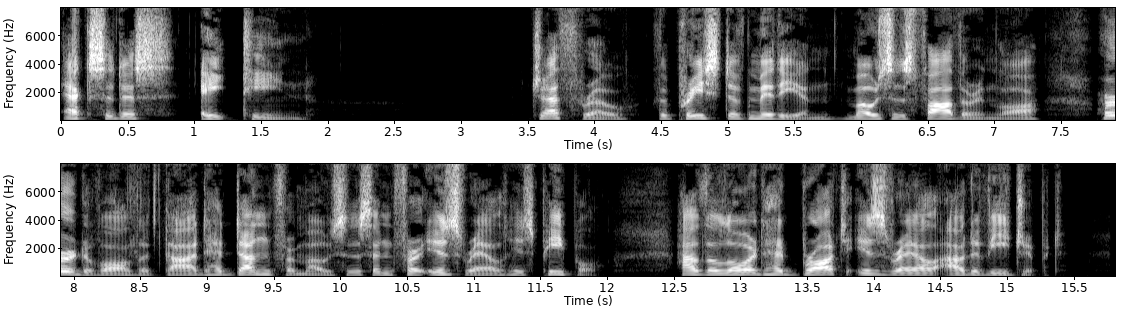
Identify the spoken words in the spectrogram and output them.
Exodus 18 Jethro, the priest of Midian, Moses' father-in-law, heard of all that God had done for Moses and for Israel his people, how the Lord had brought Israel out of Egypt.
